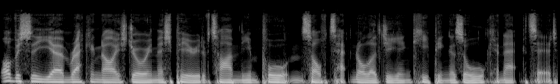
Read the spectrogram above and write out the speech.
obviously um, recognised during this period of time the importance of technology in keeping us all connected.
